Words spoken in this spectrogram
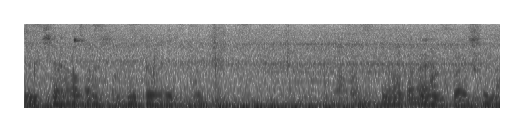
Let's see how much Gatorade Blue. Ano ka na yung price nila?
